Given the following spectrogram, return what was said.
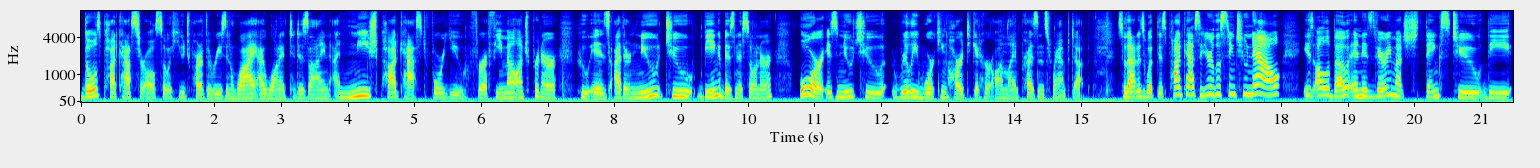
Those podcasts are also a huge part of the reason why I wanted to design a niche podcast for you, for a female entrepreneur who is either new to being a business owner or is new to really working hard to get her online presence ramped up. So that is what this podcast that you're listening to now is all about and is very much thanks to the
